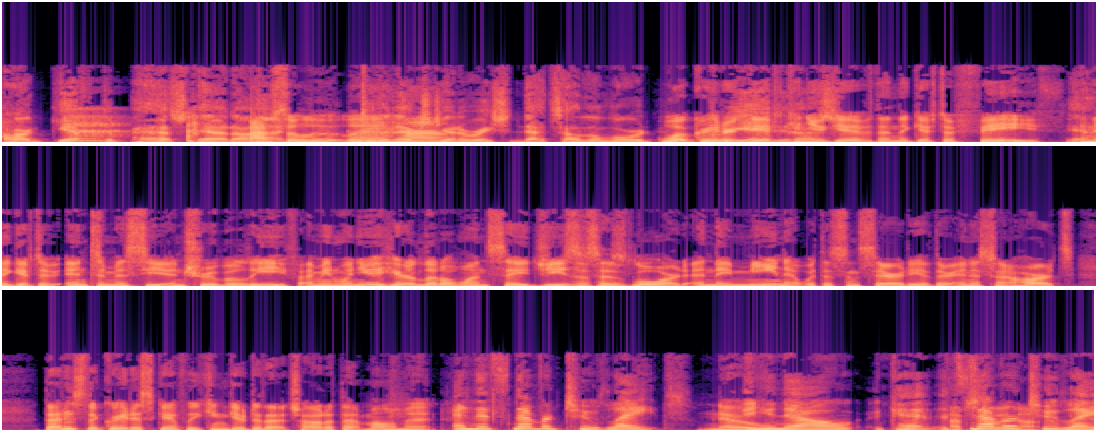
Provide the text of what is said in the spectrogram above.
our gift to pass that on Absolutely. to the next Uh-huh. generation. That's how the Lord What greater gift can you give than the gift of faith Yeah. and the gift of intimacy and true belief? I mean, when you hear little ones say Jesus is Lord and they mean it with the sincerity of their innocent hearts, that is the greatest gift we can give to that child at that moment. And it's never too late. No. You know, it's Absolutely never not. too late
